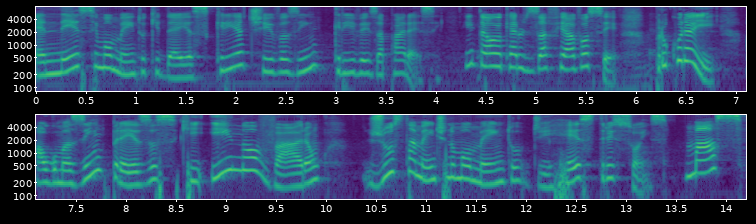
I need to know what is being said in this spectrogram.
É nesse momento que ideias criativas e incríveis aparecem. Então eu quero desafiar você. Procura aí algumas empresas que inovaram justamente no momento de restrições. Mas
